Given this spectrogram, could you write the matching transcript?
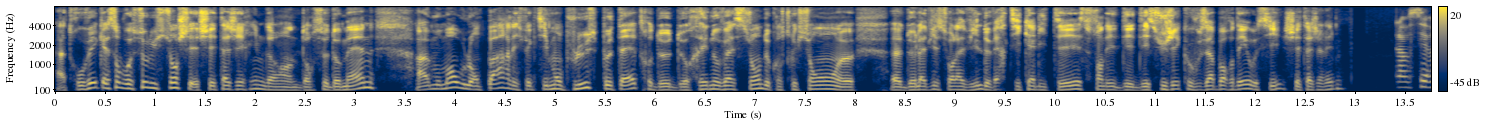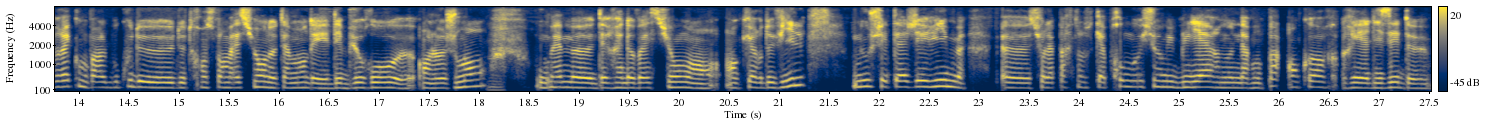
à, trouver. Quelles sont vos solutions chez, chez Tagerim dans, ce domaine? À un moment où l'on parle effectivement plus peut-être de, rénovation, de construction euh, de la ville sur la ville, de verticalité, ce sont des, sujets que vous abordez aussi chez Tagerim? Alors c'est vrai qu'on parle beaucoup de, transformation, notamment des, bureaux euh, en logement mmh. ou même des rénovations en, en cœur de ville. Nous, chez Tagerim, euh, sur la partie en tout cas promotion immobilière, nous n'avons pas encore réalisé de,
